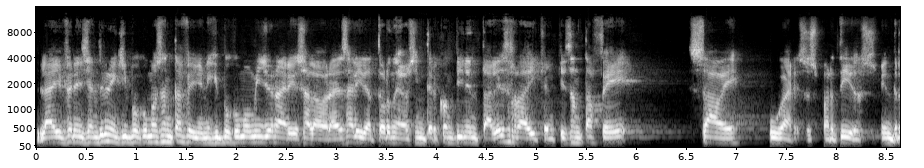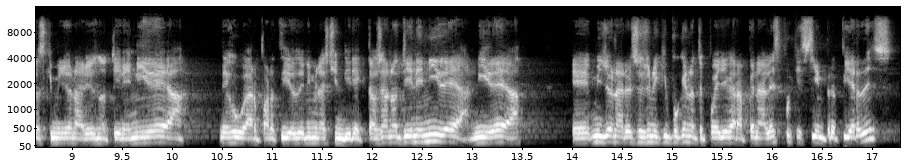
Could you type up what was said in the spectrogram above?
la diferencia entre un equipo como Santa Fe y un equipo como Millonarios a la hora de salir a torneos intercontinentales radica en que Santa Fe sabe jugar esos partidos, mientras que Millonarios no tiene ni idea de jugar partidos de eliminación directa, o sea, no tiene ni idea, ni idea. Eh, Millonarios es un equipo que no te puede llegar a penales porque siempre pierdes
